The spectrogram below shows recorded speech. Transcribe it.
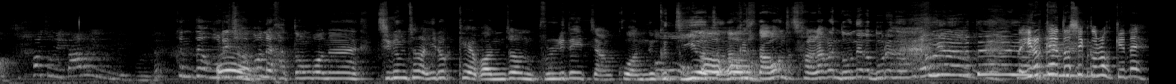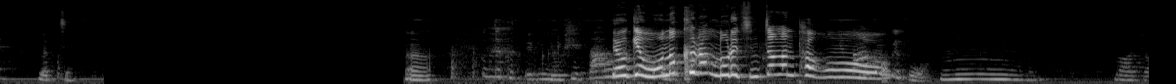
좋다. 스파존이 따로 있는 게 좋은데? 근데 우리 어. 저번에 갔던 거는 지금처럼 이렇게 완전 분리돼 있지 않고 완전 그 어. 뒤였잖아. 어, 어. 그래서 나 혼자 잘 나가는 너네가 노래 너무 귀여워. 근데 이렇게 해도 시끄럽긴 해. 맞지? 응. 근데 그 여긴 역시 따로. 여기 워너크랑 노래 진짜 많다고. 게 좋아. 음 맞아.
